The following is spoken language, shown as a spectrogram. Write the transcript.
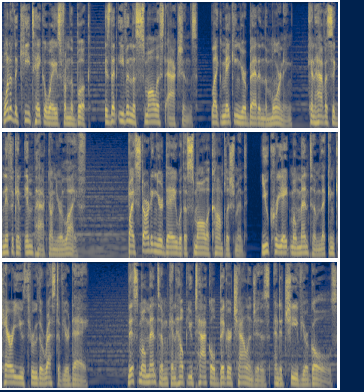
One of the key takeaways from the book is that even the smallest actions, like making your bed in the morning, can have a significant impact on your life. By starting your day with a small accomplishment, you create momentum that can carry you through the rest of your day. This momentum can help you tackle bigger challenges and achieve your goals.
